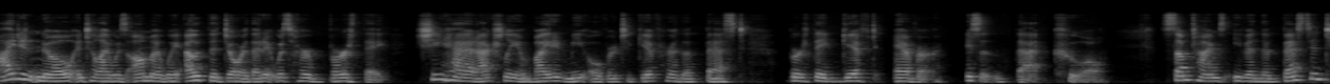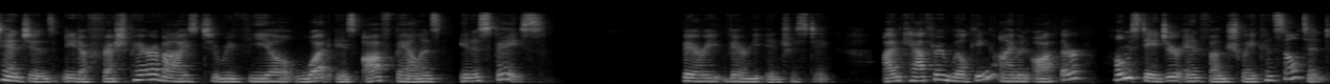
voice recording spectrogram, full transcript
I didn't know until I was on my way out the door that it was her birthday. She had actually invited me over to give her the best birthday gift ever. Isn't that cool? Sometimes even the best intentions need a fresh pair of eyes to reveal what is off balance in a space. Very, very interesting. I'm Catherine Wilking. I'm an author, homestager, and feng shui consultant.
